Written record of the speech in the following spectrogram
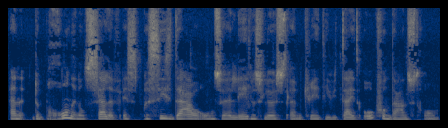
En de bron in onszelf is precies daar waar onze levenslust en creativiteit ook vandaan stroomt.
